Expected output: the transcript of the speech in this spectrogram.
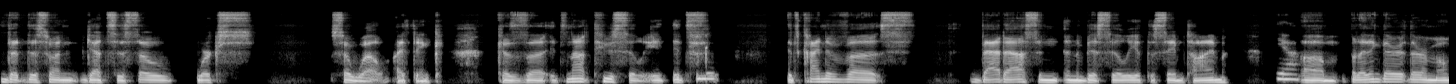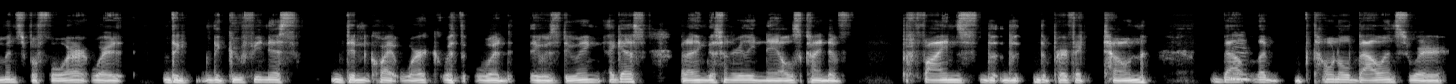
that this one gets is so works so well, I think, because uh, it's not too silly. It, it's it's kind of uh, badass and, and a bit silly at the same time. Yeah. Um, but I think there there are moments before where the the goofiness didn't quite work with what it was doing, I guess. But I think this one really nails kind of finds the the, the perfect tone, bal- like tonal balance where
